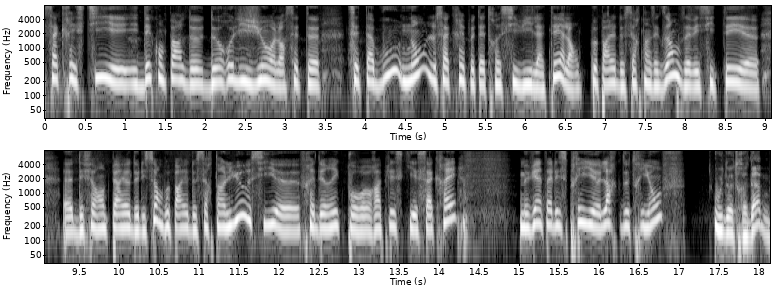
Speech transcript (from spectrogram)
sacristie, et, dès qu'on parle de, religion, alors c'est tabou. Non, le sacré peut être civil, athée. Alors, on peut parler de certains exemples. Vous avez cité euh, euh, différentes périodes de l'histoire. On peut parler de certains lieux aussi, Frédéric, pour rappeler ce qui est sacré me vient à l'esprit euh, l'Arc de Triomphe, ou Notre-Dame,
